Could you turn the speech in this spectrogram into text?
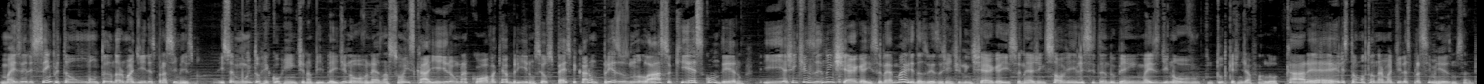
mas eles sempre estão montando armadilhas pra si mesmo. Isso é muito recorrente na Bíblia. E de novo, né? As nações caíram na cova que abriram, seus pés ficaram presos no laço que esconderam. E a gente às vezes não enxerga isso, né? A maioria das vezes a gente não enxerga isso, né? A gente só vê eles se dando bem, mas de novo, com tudo que a gente já falou, cara, é, eles estão montando armadilhas pra si mesmos, sabe?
